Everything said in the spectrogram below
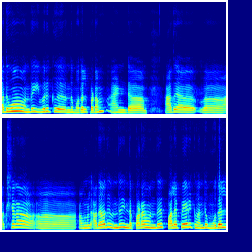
அதுவும் வந்து இவருக்கு வந்து முதல் படம். அண்ட் அது அக்ஷரா அவங்க அதாவது வந்து இந்த படம் வந்து பல பேருக்கு வந்து முதல்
